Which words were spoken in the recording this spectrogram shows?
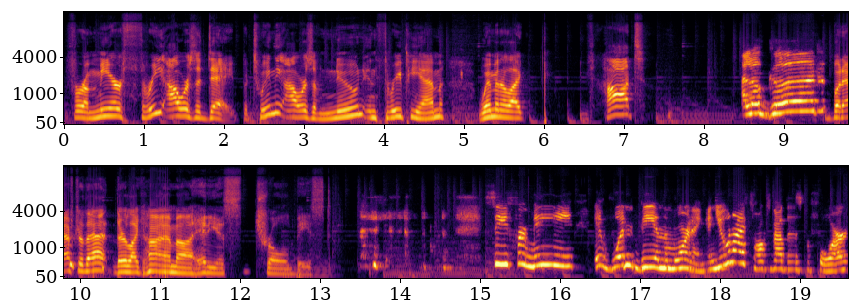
for a mere three hours a day. Between the hours of noon and 3 p.m., women are like, hot. I look good. But after that, they're like, I'm a hideous troll beast. See, for me, it wouldn't be in the morning. And you and I have talked about this before.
